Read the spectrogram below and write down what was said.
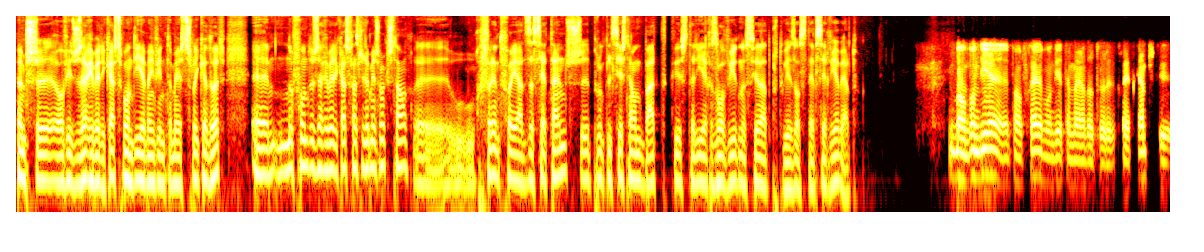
Vamos uh, ouvir José Ribeiro Castro. Bom dia, bem-vindo também a este explicador. Uh, no fundo, José Ribeiro Castro faz-lhe a mesma questão. Uh, o referente foi há 17 anos. Uh, Pergunto-lhe se este é um debate que estaria resolvido na sociedade portuguesa ou se deve ser reaberto. Bom, bom dia, Paulo Ferreira. Bom dia também ao doutor Correia de Campos, que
